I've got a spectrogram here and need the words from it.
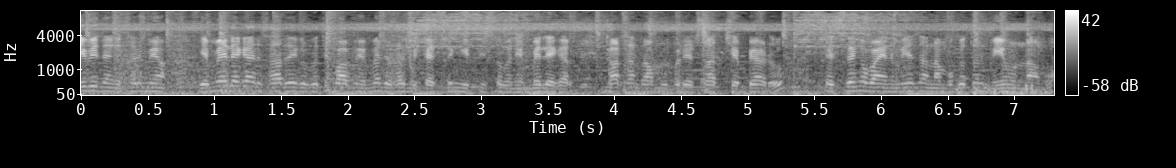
ఏ విధంగా సార్? మేము ఎమ్మెల్యే గారు సార్ దగ్గర పోతే పాపం ఎమ్మెల్యే సార్ మీకు ఖచ్చితంగా ఇప్పిస్తామని ఎమ్మెల్యే గారు కాటన్ రాములు పటేల్ సార్ చెప్పాడు. ఖచ్చితంగా ఆయన మీద నమ్మకంతో మేము ఉన్నాము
